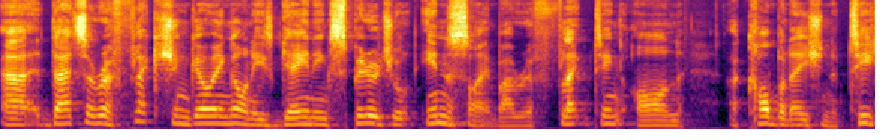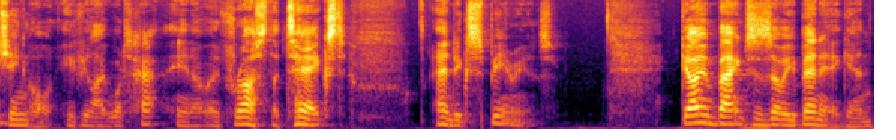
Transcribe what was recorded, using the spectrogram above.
Uh, that's a reflection going on. He's gaining spiritual insight by reflecting on a combination of teaching, or if you like, what ha- you know, for us, the text and experience. Going back to Zoe Bennett again,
